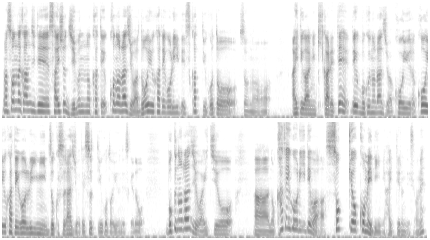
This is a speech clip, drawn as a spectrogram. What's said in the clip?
まあそんな感じで最初自分のカテ、このラジオはどういうカテゴリーですかっていうことを、その、相手側に聞かれて、で、僕のラジオはこういう、こういうカテゴリーに属すラジオですっていうことを言うんですけど、僕のラジオは一応、あの、カテゴリーでは即興コメディに入ってるんですよね。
